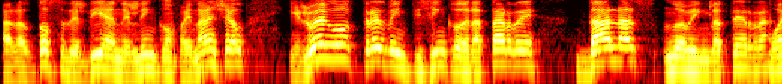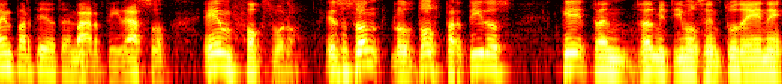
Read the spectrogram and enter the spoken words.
A las 12 del día en el Lincoln Financial. Y luego, 3.25 de la tarde, Dallas, Nueva Inglaterra. Buen partido también. Partidazo en Foxboro. Esos son los dos partidos que tran- transmitimos en TUDN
